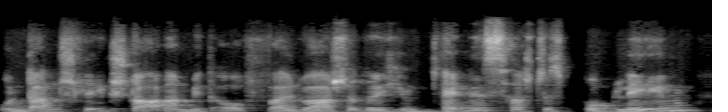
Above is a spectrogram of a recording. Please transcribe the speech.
und dann schlägst du da damit auf, weil du hast natürlich im Tennis hast das Problem,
